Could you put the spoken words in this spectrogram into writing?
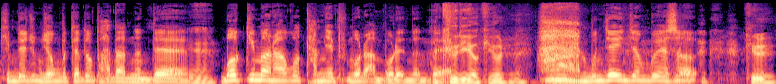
김대중 정부 때도 받았는데 예. 먹기만 하고 답례품을 안 보냈는데 귤이요, 귤. 아, 문재인 정부에서 귤.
